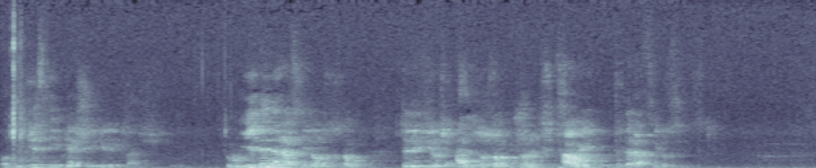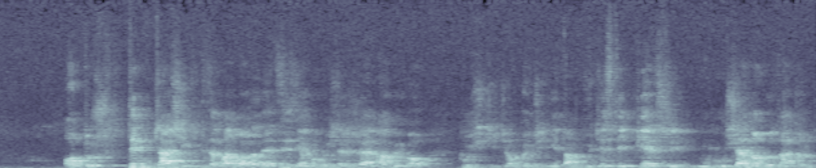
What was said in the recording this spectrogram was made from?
O 21 w czasie. To był jedyny raz, kiedy on został w telewizji rosyjskiej, ale został puszczony w całej Federacji Rosyjskiej. Otóż w tym czasie, kiedy zapadła ta decyzja, bo myślę, że aby go puścić o godzinie tam 21, musiano go zacząć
